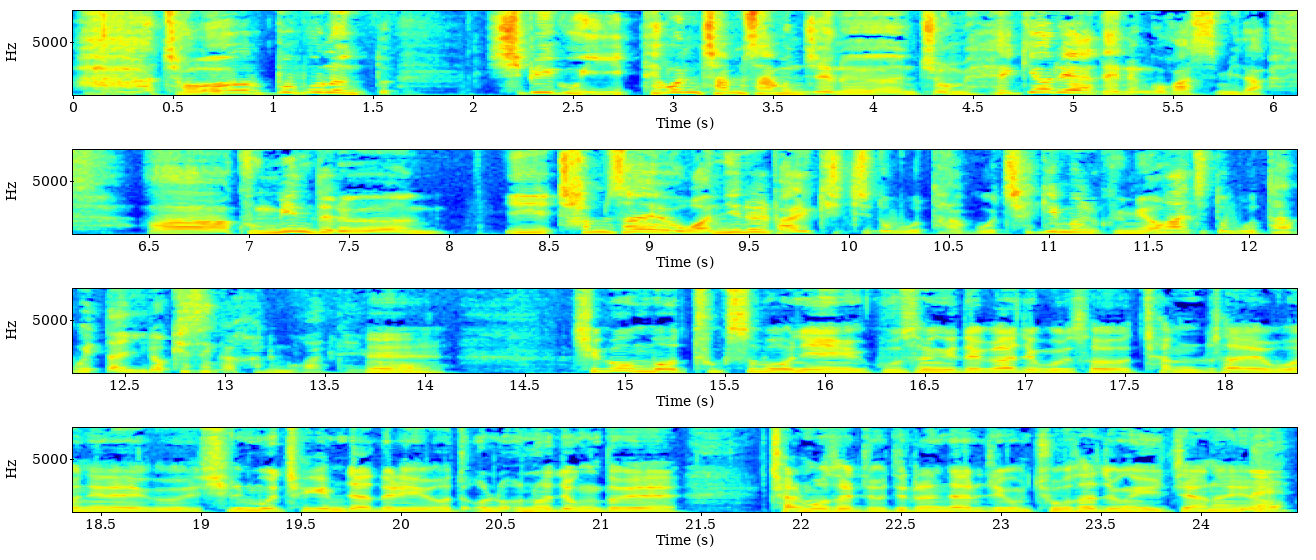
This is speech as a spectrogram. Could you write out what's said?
아, 저 부분은 또 12구 이태원 참사 문제는 좀 해결해야 되는 것 같습니다. 아, 국민들은 이 참사의 원인을 밝히지도 못하고 책임을 규명하지도 못하고 있다 이렇게 생각하는 것 같아요. 네. 지금 뭐 특수본이 구성이 돼가지고서 참사의 원인의 그 실무 책임자들이 어느 정도의 잘못을 저지르느냐는 지금 조사 중에 있잖아요. 네.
